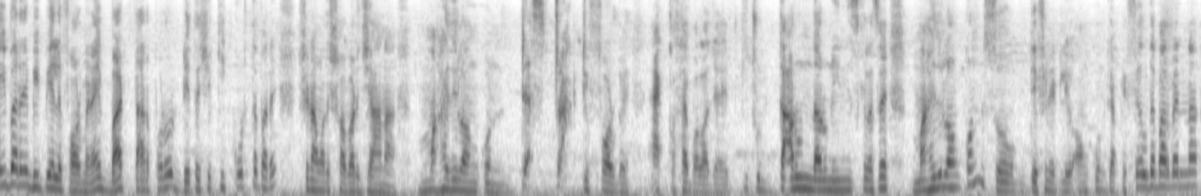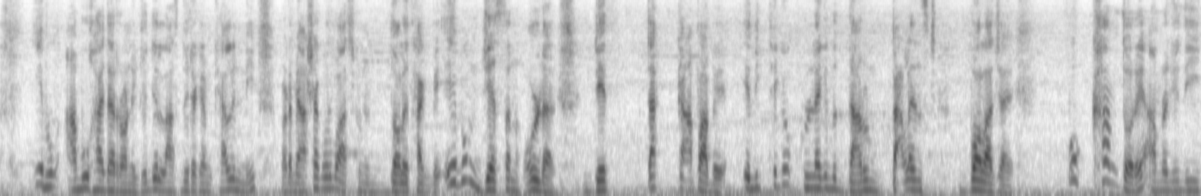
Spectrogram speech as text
এইবারের বিপিএল ফর্মে নাই বাট তারপরও ডেতে সে কী করতে পারে সেটা আমাদের সবার জানা। মাহিদুল অঙ্কন ডিস্ট্রাকটিভ ফর্মে এক কথায় বলা যায়, কিছু দারুণ দারুণ ইনিংস খেলেছে মাহিদুল অঙ্কন সো ডেফিনেটলি অঙ্কনকে আপনি ফেলতে পারবেন না, এবং আবু হায়দার রনি, যদিও লাস্ট দুইটা গেম খেলেননি বাট আমি আশা করব আজকে দলে থাকবে, এবং জেসন হোল্ডার ডেথটা কাঁপাবে। এদিক থেকেও খুলনা কিন্তু দারুণ ব্যালেন্সড বলা যায়। পক্ষান্তরে আমরা যদি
